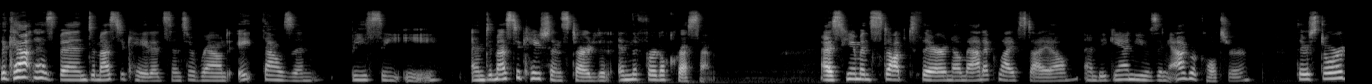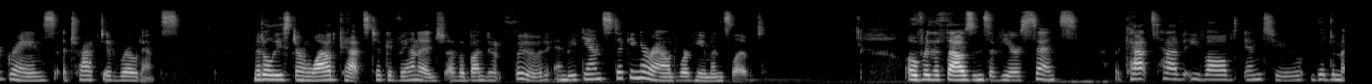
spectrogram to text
The cat has been domesticated since around 8000 BCE and domestication started in the Fertile Crescent. As humans stopped their nomadic lifestyle and began using agriculture, their stored grains attracted rodents. Middle Eastern wildcats took advantage of abundant food and began sticking around where humans lived. Over the thousands of years since, the cats have evolved into the dom-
